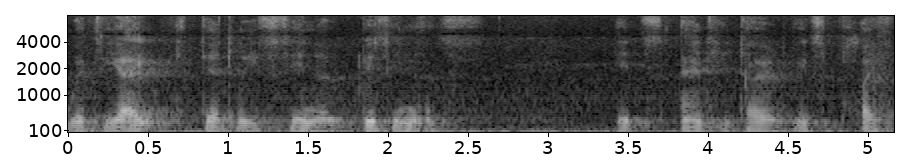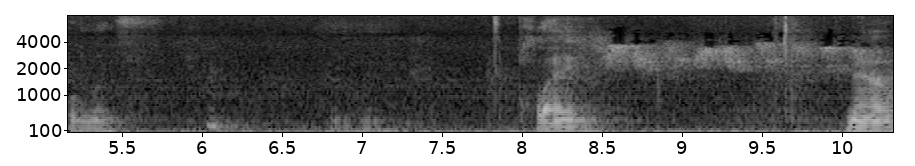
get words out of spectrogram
with the eighth deadly sin of busyness, its antidote is playfulness play. Now,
